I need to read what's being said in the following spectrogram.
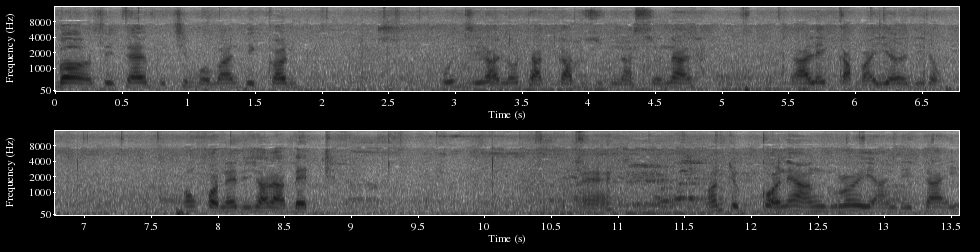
Bon, c'était un petit moment d'école pour dire à notre cap national, allez cap ailleurs, dis donc. On connaît déjà la bête. Hein? On te connaît en gros et en détail.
